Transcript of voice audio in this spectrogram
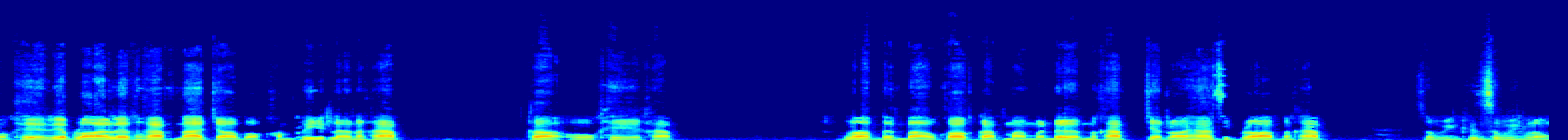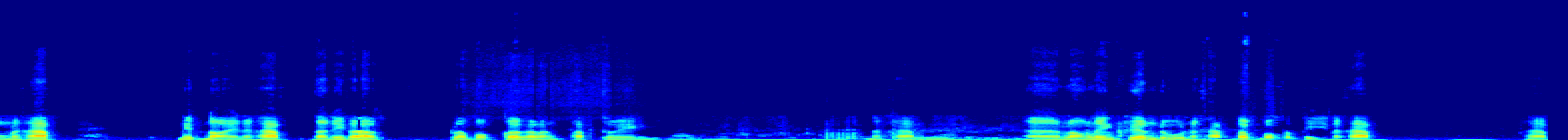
โอเค เรียบร้อยแล้วนะครับ หน้าจอบอก complete แล้วนะครับ ก็โอเคครับ รอบเดินเบาก็กลับมาเหมือนเดิมนะครับ 750 รอบนะครับ สวิงขึ้นสวิงลงนะครับ นิดหน่อยนะครับ ตอนนี้ก็ระบบก็กำลังปรับตัวเองนะครับออลองเร่งเครื่องดูนะครับ ก็ปกตินะครับครับ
